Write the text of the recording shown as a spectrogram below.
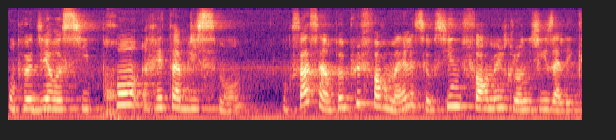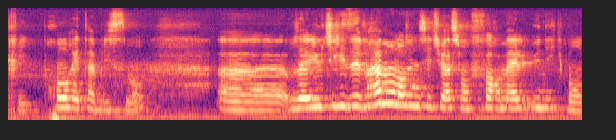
On peut dire aussi prompt rétablissement. Donc ça, c'est un peu plus formel. C'est aussi une formule que l'on utilise à l'écrit, prompt rétablissement. Euh, vous allez l'utiliser vraiment dans une situation formelle uniquement,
